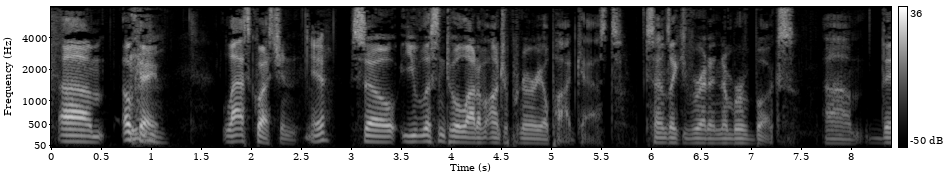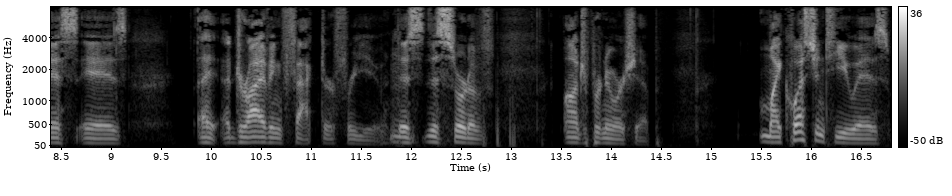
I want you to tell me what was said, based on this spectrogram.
Um, okay, last question. yeah. So you listen to a lot of entrepreneurial podcasts. Sounds like you've read a number of books. Um, this is a, a driving factor for you. Mm-hmm. This this sort of entrepreneurship. My question to you is:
